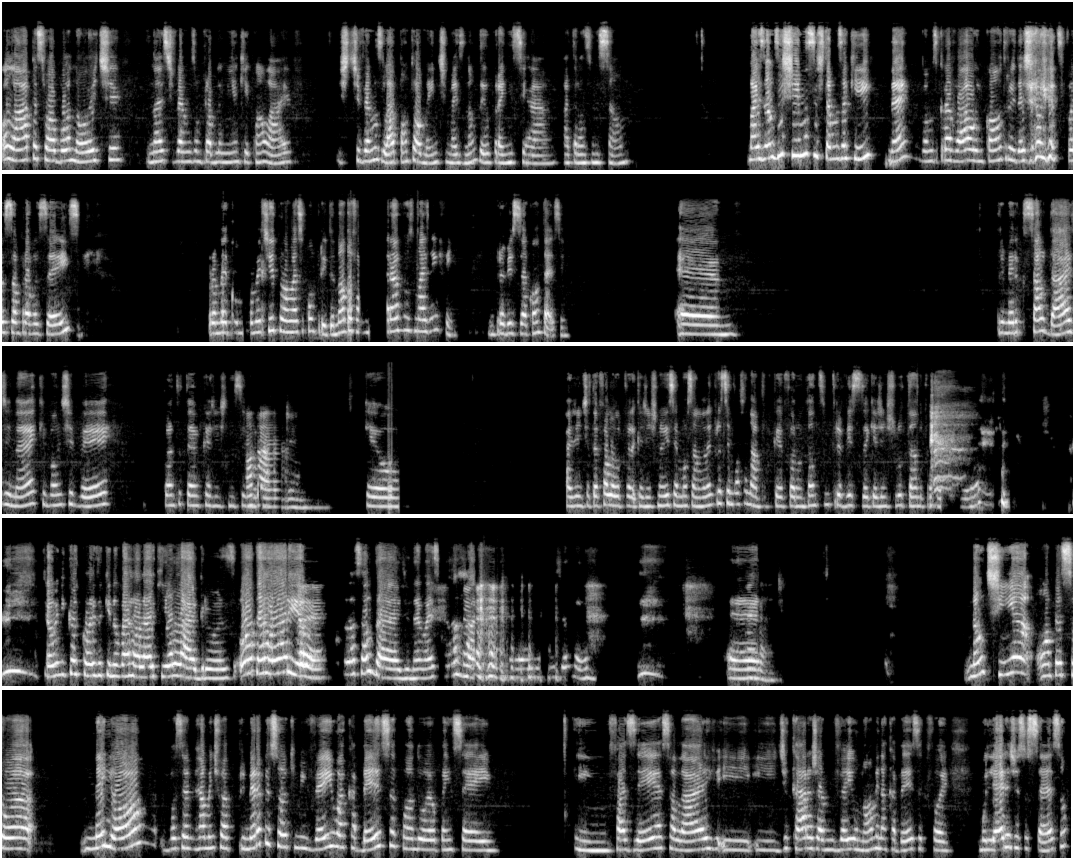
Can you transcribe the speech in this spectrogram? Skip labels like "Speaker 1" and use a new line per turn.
Olá, pessoal, boa noite. Nós tivemos um probleminha aqui com a live. Estivemos lá pontualmente, mas não deu para iniciar a transmissão. Mas não desistimos, estamos aqui, né? Vamos gravar o encontro e deixar à disposição para vocês. Prometido, promessa cumprida. Não da forma que esperávamos, mas enfim, imprevistos acontecem. É... Primeiro que saudade, né? Que bom te ver. Quanto tempo que a gente não se viu.
Saudade.
Eu a gente até falou que a gente não ia se emocionar, nem para se emocionar, porque foram tantas entrevistas aqui, a gente lutando para né? A única coisa que não vai rolar aqui é lágrimas. Ou até rolaria é. pela saudade, né? Mas pela raiva. é, Verdade não tinha uma pessoa melhor. Você realmente foi a primeira pessoa que me veio à cabeça quando eu pensei em fazer essa live e, e de cara já me veio o um nome na cabeça que foi Mulheres de Sucesso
